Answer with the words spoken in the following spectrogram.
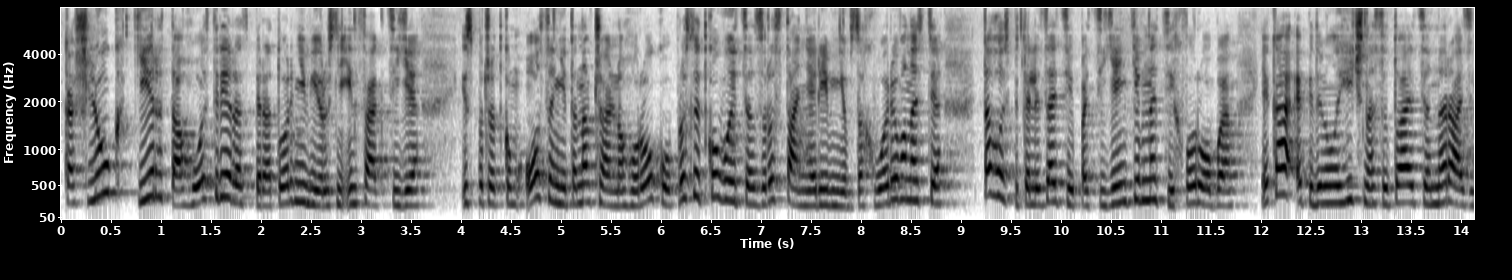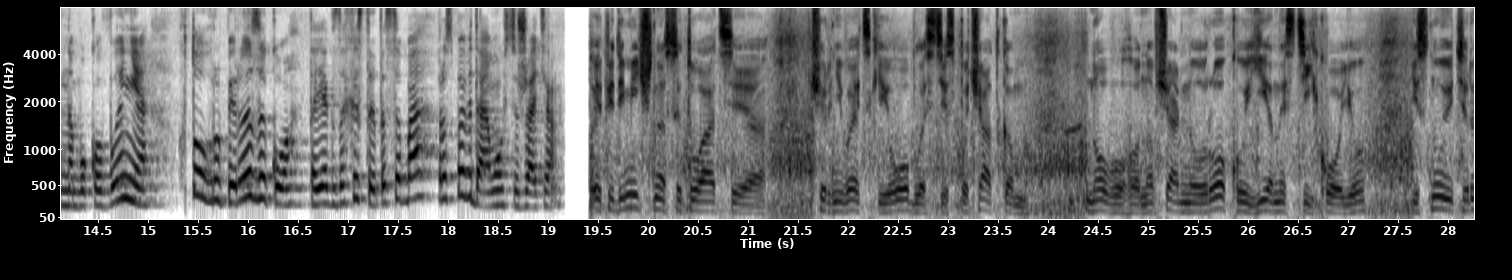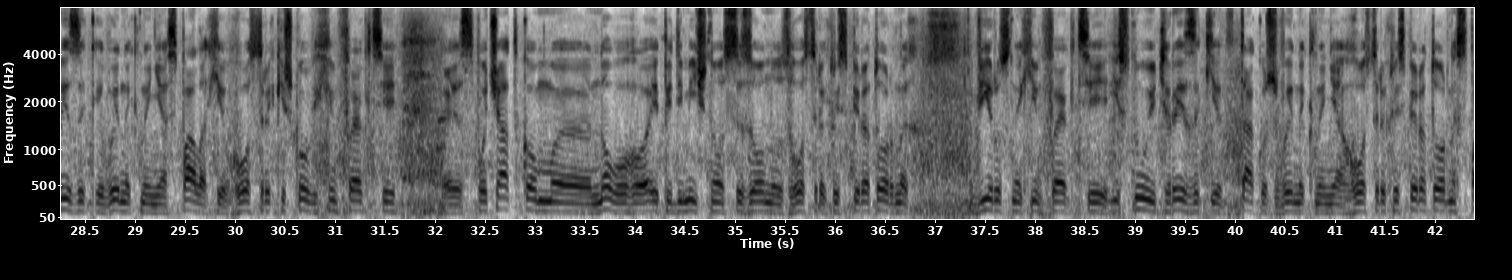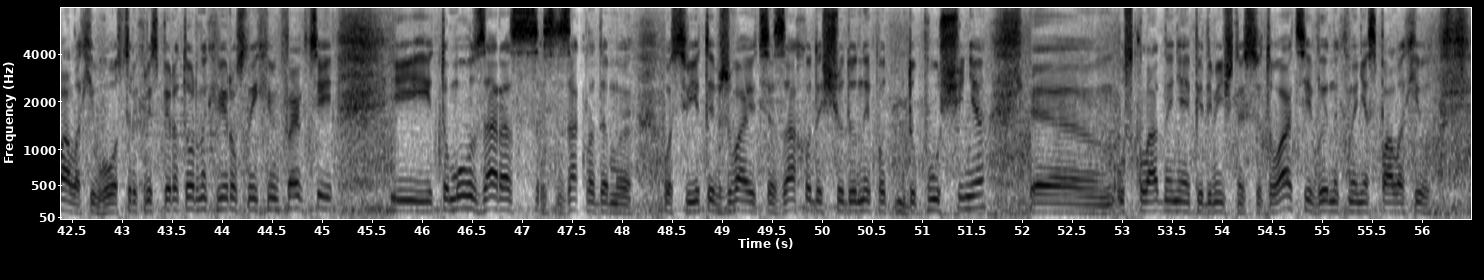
Кашлюк, кір та гострі респіраторні вірусні інфекції. Із початком осені та навчального року прослідковується зростання рівнів захворюваності та госпіталізації пацієнтів на ці хвороби. Яка епідеміологічна ситуація наразі на Буковині? Хто у групі ризику та як захистити себе, розповідаємо в сюжеті. Епідемічна ситуація в Чернівецькій області з початком нового навчального року є нестійкою. Існують ризики виникнення спалахів гострих кишкових інфекцій. Е, З початком е, нового епідемічного сезону з гострих респіраторних вірусних інфекцій існують ризики також виникнення гострих респіраторних спалахів гострих респіраторних вірусних інфекцій. І тому зараз закладами освіти вживаються заходи щодо недопущення е, ускладнення епідемічної ситуації, виникнення спалахів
